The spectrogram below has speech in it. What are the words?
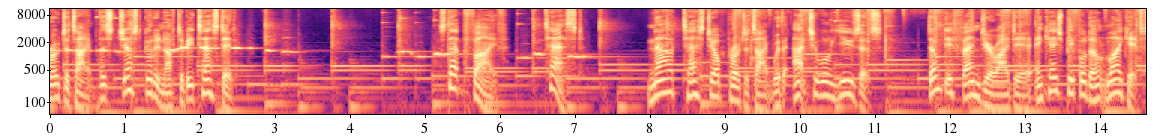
prototype that's just good enough to be tested. Step 5 Test. Now test your prototype with actual users. Don't defend your idea in case people don't like it.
